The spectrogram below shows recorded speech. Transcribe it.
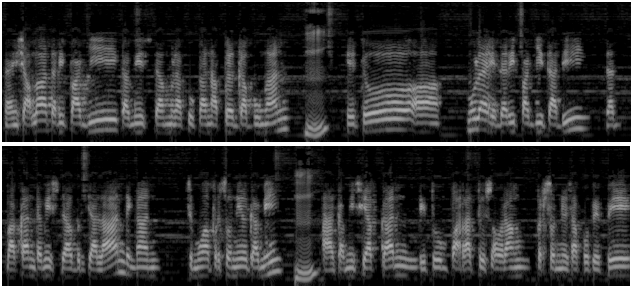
Dan insya Allah tadi pagi kami sedang melakukan apel gabungan. Hmm. itu uh, mulai dari pagi tadi dan bahkan kami sudah berjalan dengan semua personil kami. Hmm. Uh, kami siapkan itu 400 orang personil Sapo PP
